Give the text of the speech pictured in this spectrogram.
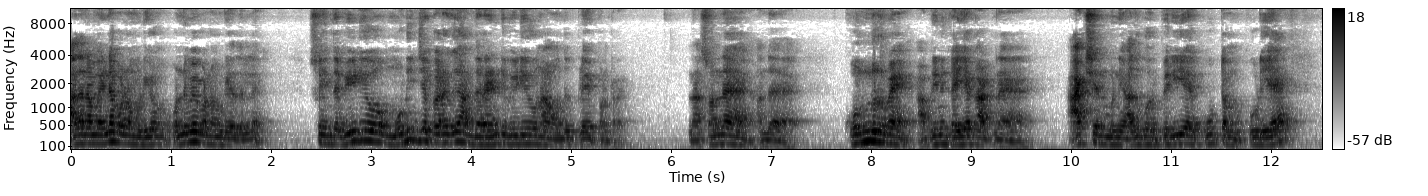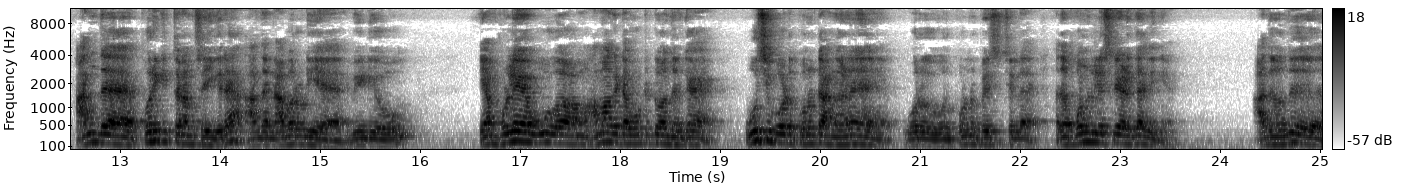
அதை நம்ம என்ன பண்ண முடியும்? ஒண்ணுமே பண்ண முடியாது இல்லை ஸோ இந்த வீடியோ முடிஞ்ச பிறகு அந்த ரெண்டு வீடியோவும் நான் வந்து ப்ளே பண்றேன். நான் சொன்ன அந்த கொன்னுருவேன் அப்படின்னு கையை காட்டின ஆக்ஷன் பண்ணி அதுக்கு ஒரு பெரிய கூட்டம் கூடிய அந்த பொறுக்கித்தனம் செய்கிற அந்த நபருடைய வீடியோவும் என் பிள்ளைய ஊ- அம்மா கிட்ட விட்டுட்டு வந்திருக்க. ஊசி போட்டு கொண்டுட்டாங்கன்னு ஒரு ஒரு பொண்ணு பேசிச்சுல்ல அதை பொண்ணு லிஸ்ட்ல எடுக்காதீங்க. அது வந்து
